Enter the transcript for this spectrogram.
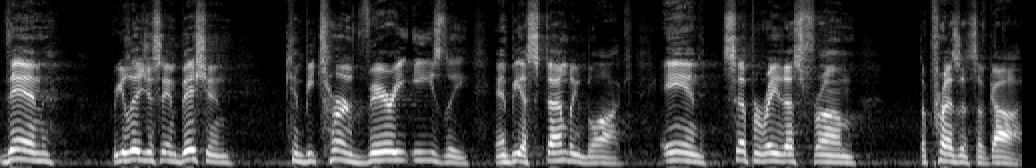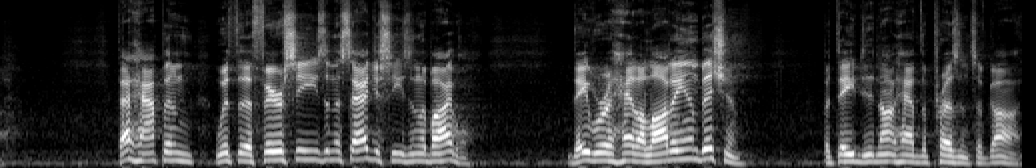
then religious ambition can be turned very easily and be a stumbling block and separated us from the presence of God. That happened with the Pharisees and the Sadducees in the Bible. They were, had a lot of ambition, but they did not have the presence of God.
